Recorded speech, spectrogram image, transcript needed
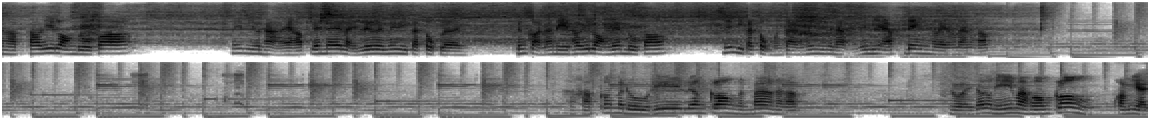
เนี่ยครับ เท่าที่ลองดูก็ไม่มีปัญหาครับ เล่นได้ไหลลื่นไม่มีกระตุกเลย ซึ่งก่อนหน้านี้เท่าที่ลองเล่นดูก็ไม่มีกระตุกเหมือนกันไม่มีปัญหาไม่มีแอปเด้งอะไรทั้งนั้นครับนะครับ ก็มาดูที่เรื่องกล้องกันบ้างนะครับ โดยเจ้าตัวนี้มาพร้อมกล้องความละเอียด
